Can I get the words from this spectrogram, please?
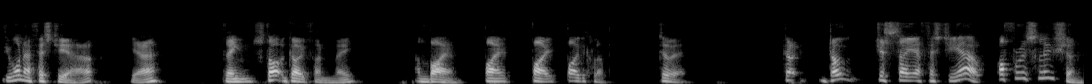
if you want FSG out, yeah, then start a GoFundMe and buy them, buy buy buy the club, do it. Don't, just say FSG out. Offer a solution.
